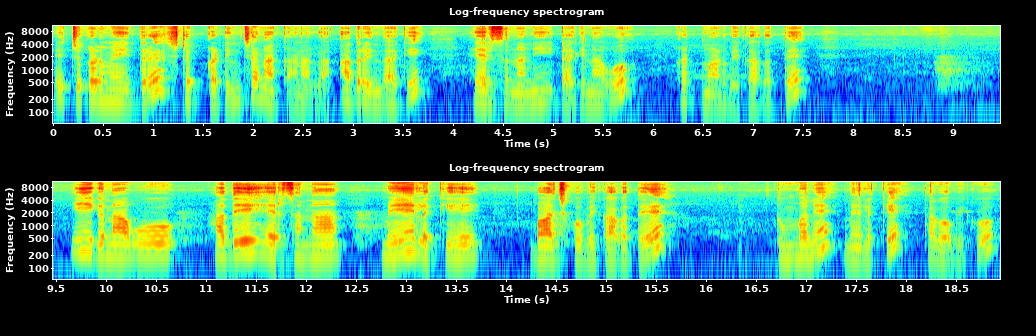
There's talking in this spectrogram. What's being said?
ಹೆಚ್ಚು ಕಡಿಮೆ ಇದ್ದರೆ ಸ್ಟೆಪ್ ಕಟ್ಟಿಂಗ್ ಚೆನ್ನಾಗಿ ಕಾಣಲ್ಲ. ಅದರಿಂದಾಗಿ ಹೇರ್ಸನ್ನು ನೀಟಾಗಿ ನಾವು ಕಟ್ ಮಾಡಬೇಕಾಗತ್ತೆ. ಈಗ ನಾವು ಅದೇ ಹೇರ್ಸನ್ನು ಮೇಲಕ್ಕೆ ಬಾಚ್ಕೋಬೇಕಾಗತ್ತೆ. ತುಂಬಾ ಮೇಲಕ್ಕೆ ತಗೋಬೇಕು.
